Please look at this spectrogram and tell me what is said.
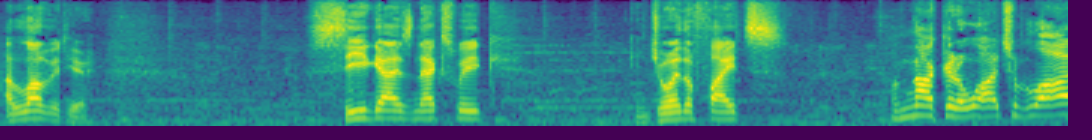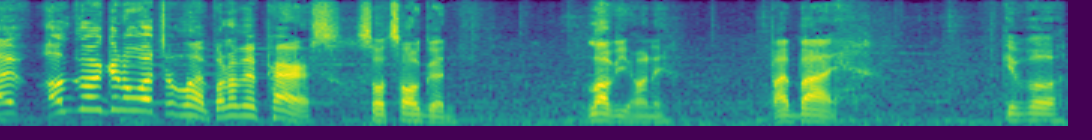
I love it here. See you guys next week. Enjoy the fights. I'm not gonna watch them live. I'm not gonna watch them live, but I'm in Paris, so it's all good. Love you, honey. Bye bye. Give a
